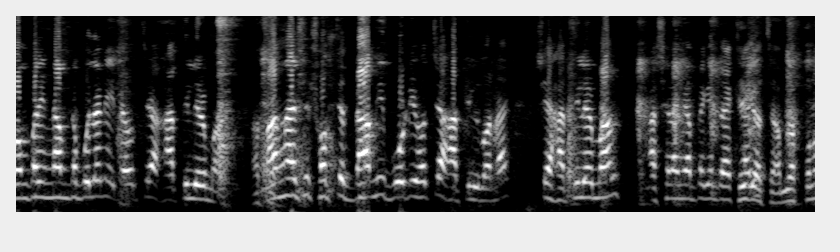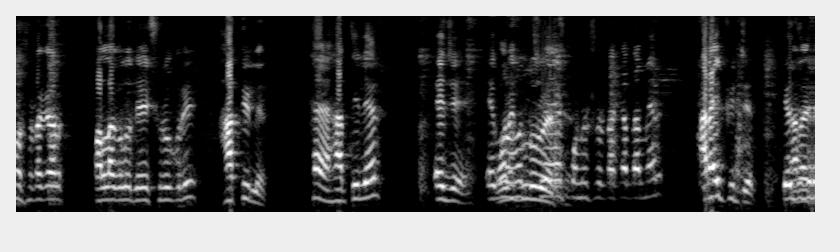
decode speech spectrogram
কোম্পানির নামটা বললেন এটা হচ্ছে হাতিলের মাল। বাংলাদেশের সবচেয়ে দামি বডি হচ্ছে হাতিল বানায়। সে হাতিলের মাল। আসেন আমি আপনাকে ঠিক দেখাই আছে আমরা পনেরোশো টাকার পাল্লাগুলো দিয়ে শুরু করি। হাতিলের। হ্যাঁ হাতিলের। এই যে এগুলো হচ্ছে পনেরোশো টাকা দামের আড়াই ফিটের। কেউ যদি।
